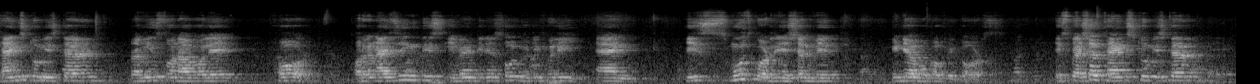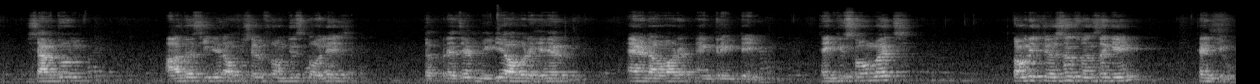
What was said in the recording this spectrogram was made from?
thanks to Mr. Praveen Sonagole for organizing this event in a so beautifully and his smooth coordination with India Book of Records. A special thanks to Mr. Shardul, other senior official from this college, the present media over here, and our anchoring team. Thank you so much. Congratulations once again. Thank you.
